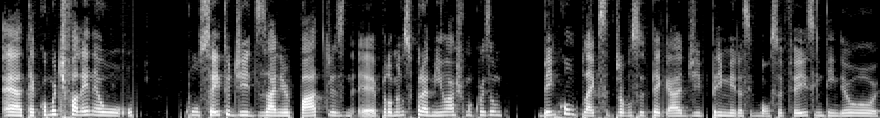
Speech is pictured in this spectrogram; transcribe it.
É, até como eu te falei, né, o, o conceito de designer patterns, é, pelo menos para mim, eu acho uma coisa bem complexa para você pegar de primeira, assim, bom, você fez, entendeu?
